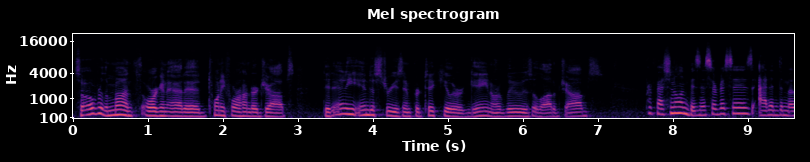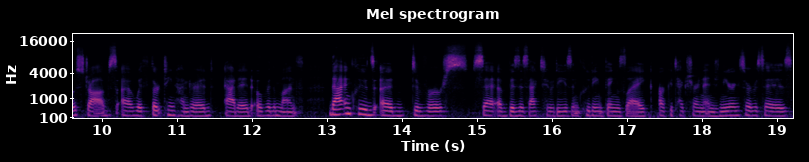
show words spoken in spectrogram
so over the month, Oregon added 2,400 jobs. Did any industries in particular gain or lose a lot of jobs? Professional and business services added the most jobs, uh, with 1,300 added over the month. That includes a diverse set of business activities, including things like architecture and engineering services,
